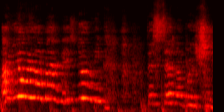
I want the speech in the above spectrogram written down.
And Yo-Yo Man is doing the celebration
